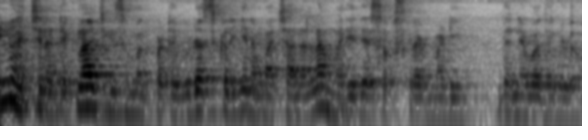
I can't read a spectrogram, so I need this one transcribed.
ಇನ್ನೂ ಹೆಚ್ಚಿನ ಟೆಕ್ನಾಲಜಿಗೆ ಸಂಬಂಧಪಟ್ಟ ವಿಡಿಯೋಸ್ಗಳಿಗೆ ನಮ್ಮ ಚಾನಲ್ನ ಮರೀದೆ ಸಬ್ಸ್ಕ್ರೈಬ್ ಮಾಡಿ. ಧನ್ಯವಾದಗಳು.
